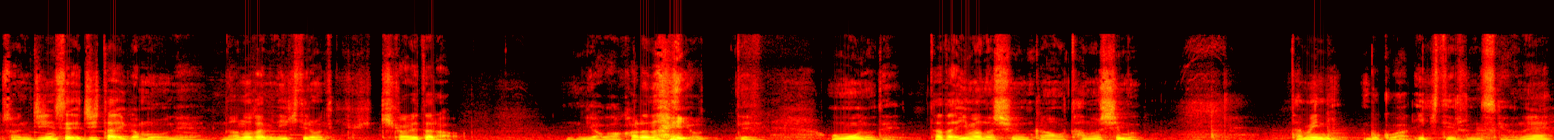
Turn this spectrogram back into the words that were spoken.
その人生自体がもうね何のために生きてるのって聞かれたらいや分からないよって思うのでただ今の瞬間を楽しむために僕は生きてるんですけどね。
